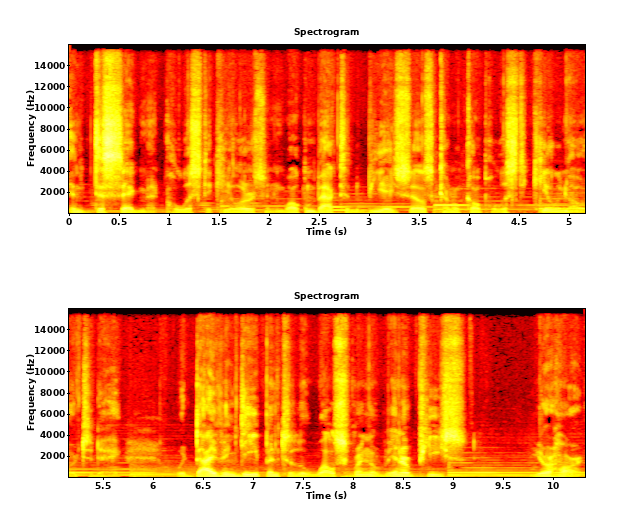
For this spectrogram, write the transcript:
in this segment, Holistic Healers, and welcome back to the BH Sales Kennel Holistic Healing Hour today. We're diving deep into the wellspring of inner peace, your heart.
